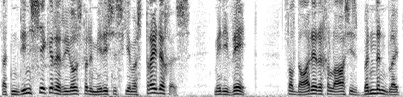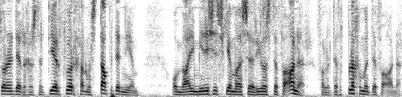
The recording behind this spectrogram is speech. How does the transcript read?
dat indien sekere reëls van die mediese skema strydig is, met die wet sal daardie regulasies bindend bly totdat die registreer voortgaan om stappe te neem om daai mediese skema se reëls te verander, van hulle te verplig om te verander.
